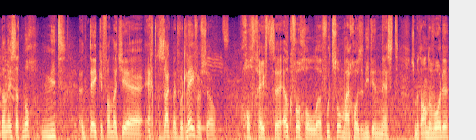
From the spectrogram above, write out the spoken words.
dan is dat nog niet een teken van dat je echt gezakt bent voor het leven of zo. God geeft uh, elke vogel uh, voedsel, maar hij gooit het niet in een nest. Dus met andere woorden,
